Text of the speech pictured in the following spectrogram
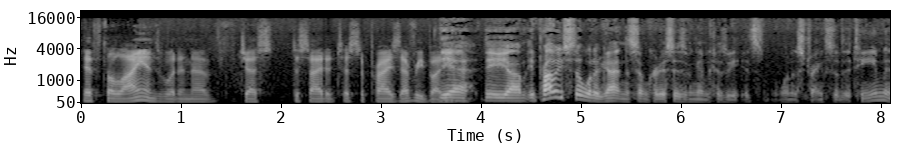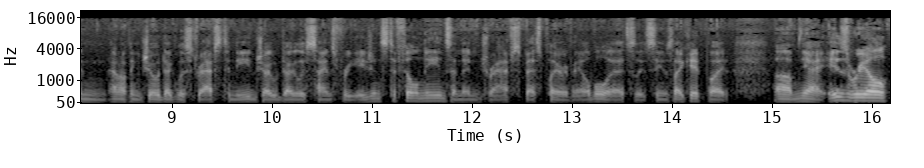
if the Lions wouldn't have just decided to surprise everybody. Yeah, the um, it probably still would have gotten some criticism again because we, it's one of the strengths of the team, and I don't think Joe Douglas drafts to need. Joe Douglas signs free agents to fill needs, and then drafts best player available. That's it seems like it, but um, yeah, Israel.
